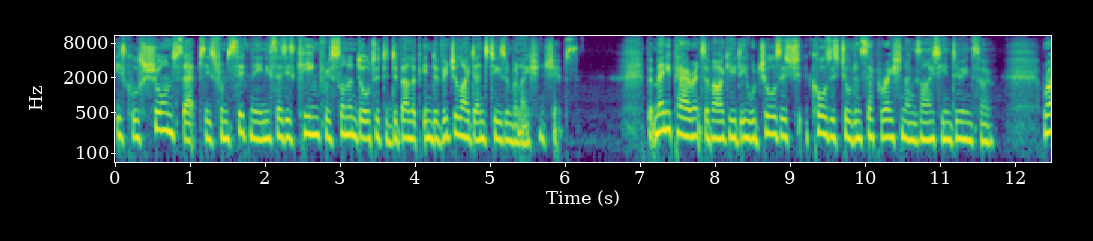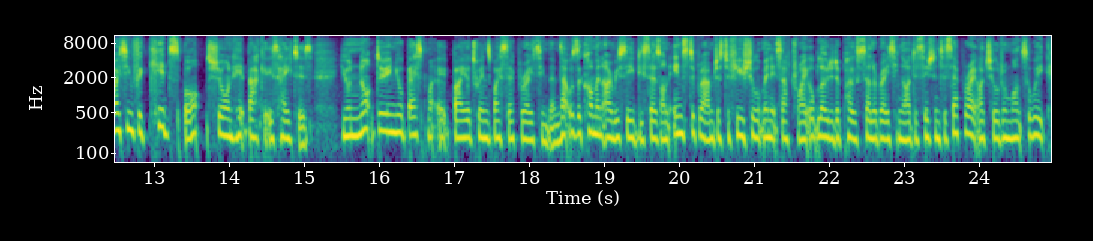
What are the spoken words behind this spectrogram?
he's called Sean Szeps. He's from Sydney and he says he's keen for his son and daughter to develop individual identities and relationships. But many parents have argued he will cause his, children separation anxiety in doing so. Writing for Kidspot, Sean hit back at his haters. You're not doing your best by, uh, by your twins by separating them. That was the comment I received, he says, on Instagram just a few short minutes after I uploaded a post celebrating our decision to separate our children once a week.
